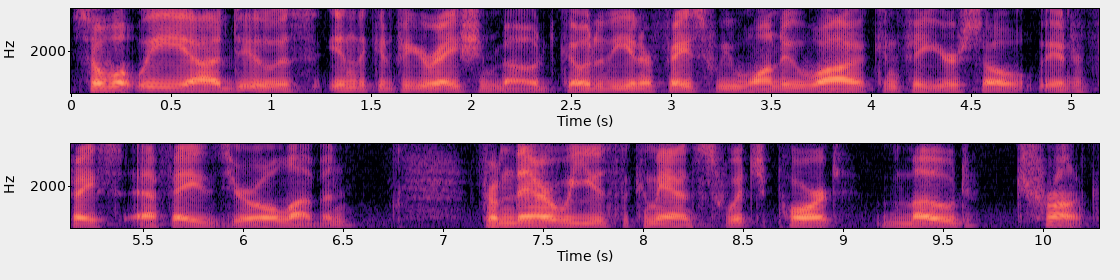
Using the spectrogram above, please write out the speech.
So what we uh, do is in the configuration mode, go to the interface we want to uh, configure, so interface FA011. From there, we use the command switch port mode trunk.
